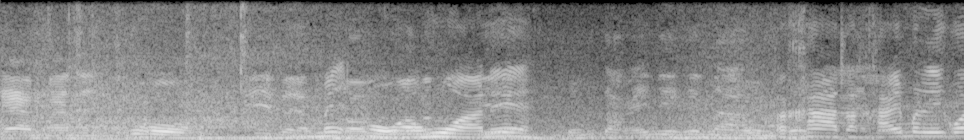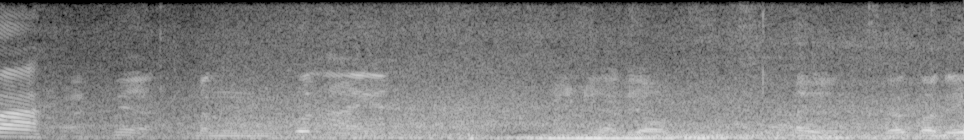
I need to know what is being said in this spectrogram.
แก้มมันน่ะโอ้โหนี่แบบไม่โอ้เอาหัวนี่ผมตักไอ้นี่ขึ้นมาผมตะขาตะไคร้มาดีกว่าเนี่ยมันโคตรอายไงเดียวเดียวใช่แล้วตอนนี้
